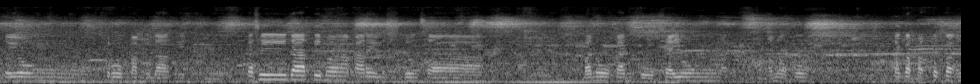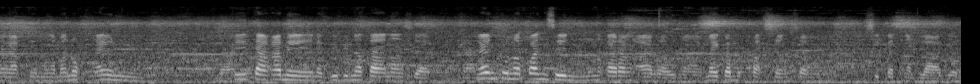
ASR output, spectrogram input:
Ito yung tropa ko dati. Kasi dati mga karils doon sa manukan ko, siya yung ano ko, tagapatuka ng aking mga manok. Ngayon, Nakita kami, nagbibinata na siya. Ngayon ko napansin, nung nakarang araw na may kamukha siyang isang sikat na vlogger.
